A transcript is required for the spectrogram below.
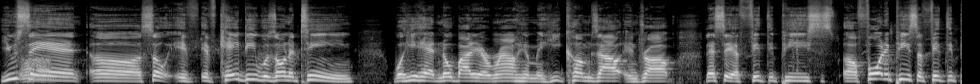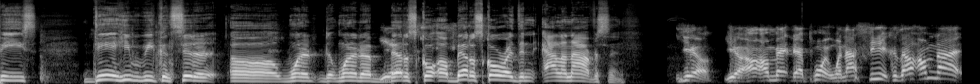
You saying uh so if if KD was on a team where he had nobody around him and he comes out and drop let's say a 50 piece, a 40 piece or 50 piece, then he would be considered uh one of the one of the Yes. better score a better scorer than Allen Iverson. Yeah, yeah, I, I'm at that point when I see it because I'm not,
